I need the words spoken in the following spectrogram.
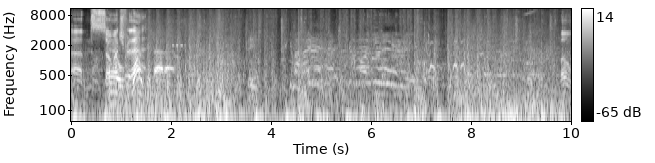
Uh, so much for that. was a badass. Boom.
